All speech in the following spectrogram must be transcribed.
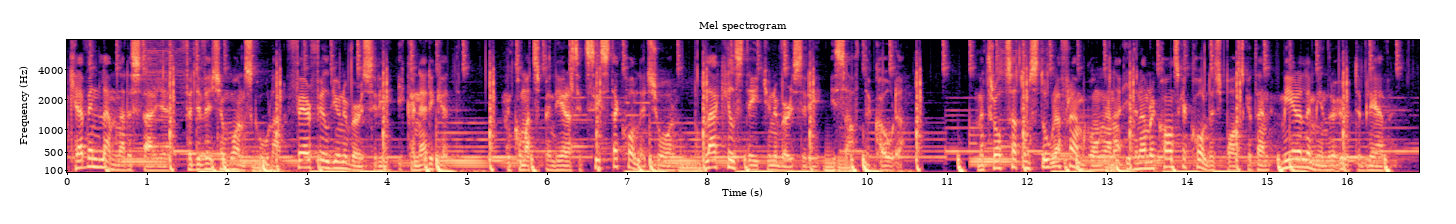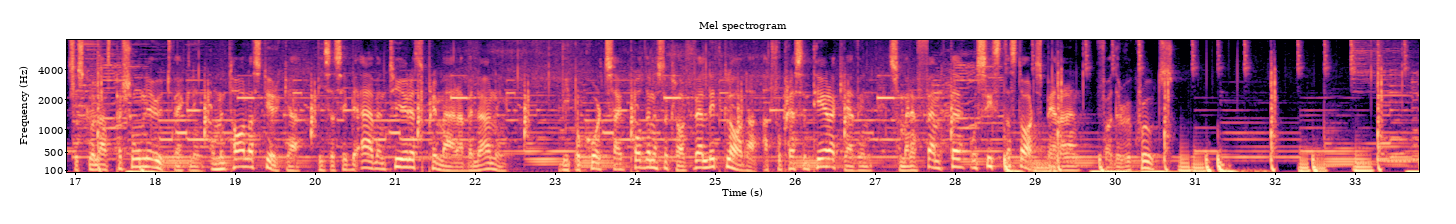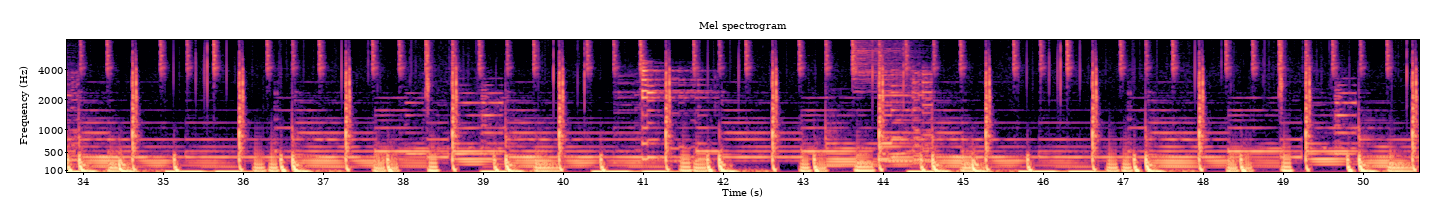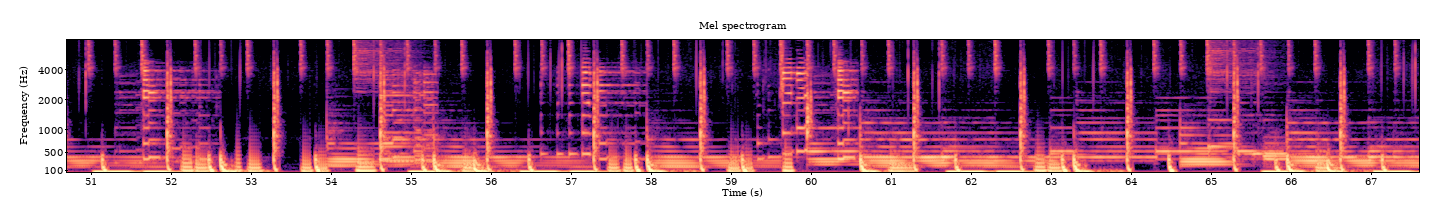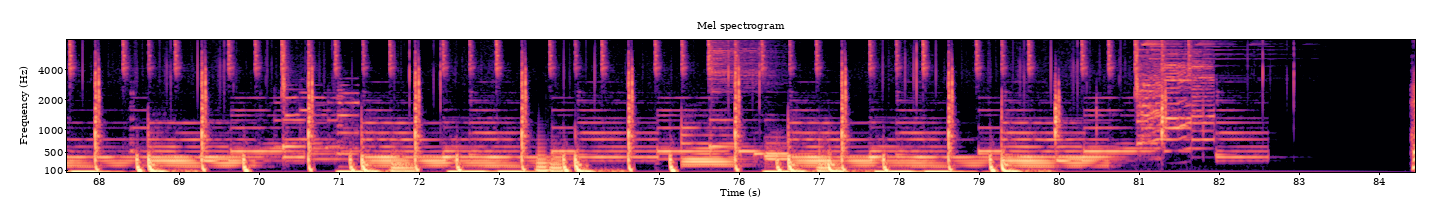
Kevin lämnade Sverige för Division 1-skolan Fairfield University i Connecticut men kom att spendera sitt sista collegeår på Black Hill State University i South Dakota. Men trots att de stora framgångarna i den amerikanska collegebasketen mer eller mindre uteblev så skulle hans personliga utveckling och mentala styrka visa sig bli äventyrets primära belöning. Vi på Courtside-podden är såklart väldigt glada att få presentera Kevin som är den femte och sista startspelaren för The Recruits.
